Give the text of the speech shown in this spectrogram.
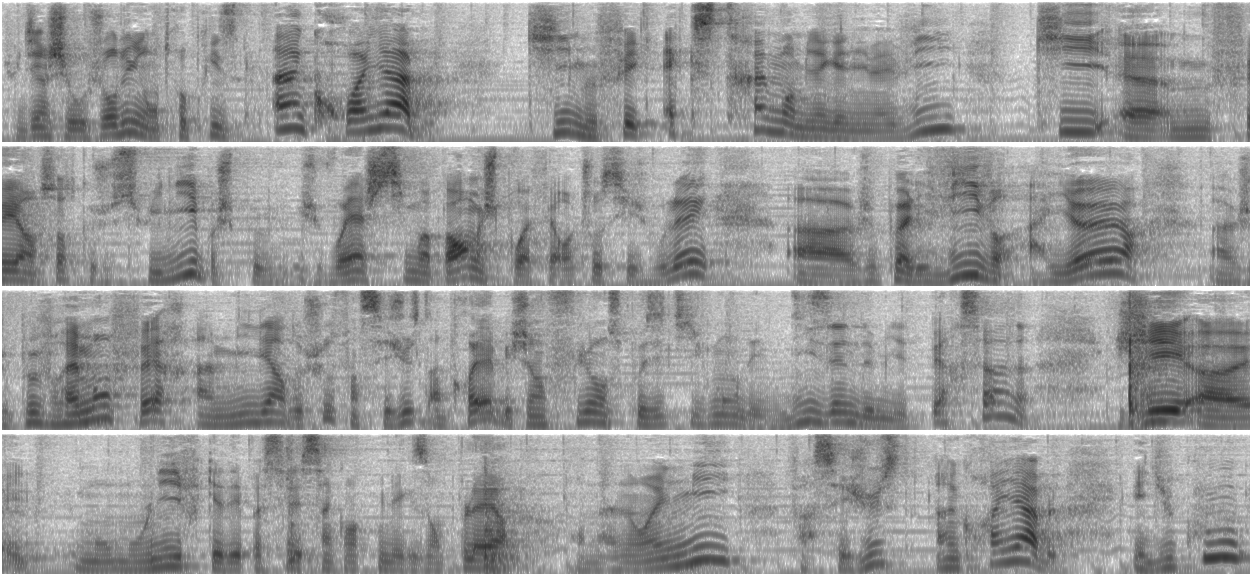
Je veux dire, j'ai aujourd'hui une entreprise incroyable qui me fait extrêmement bien gagner ma vie, qui euh, me fait en sorte que je suis libre. Je, voyage six mois par an, mais je pourrais faire autre chose si je voulais. Euh, je peux aller vivre ailleurs. Euh, je peux vraiment faire un milliard de choses. Enfin, c'est juste incroyable et j'influence positivement des dizaines de milliers de personnes. J'ai mon, mon, livre qui a dépassé les 50 000 exemplaires en un an et demi. Enfin, c'est juste incroyable. Et du coup,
